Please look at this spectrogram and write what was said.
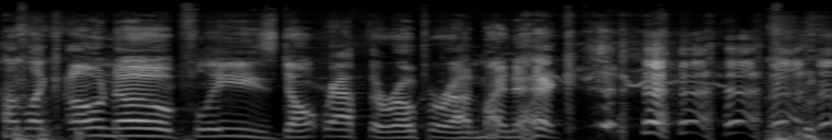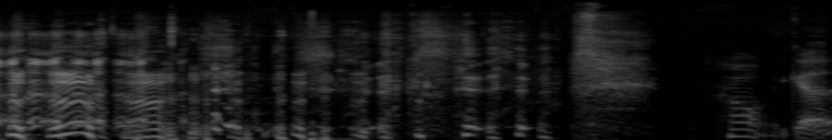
I'm like, "Oh no, please don't wrap the rope around my neck." oh my god.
